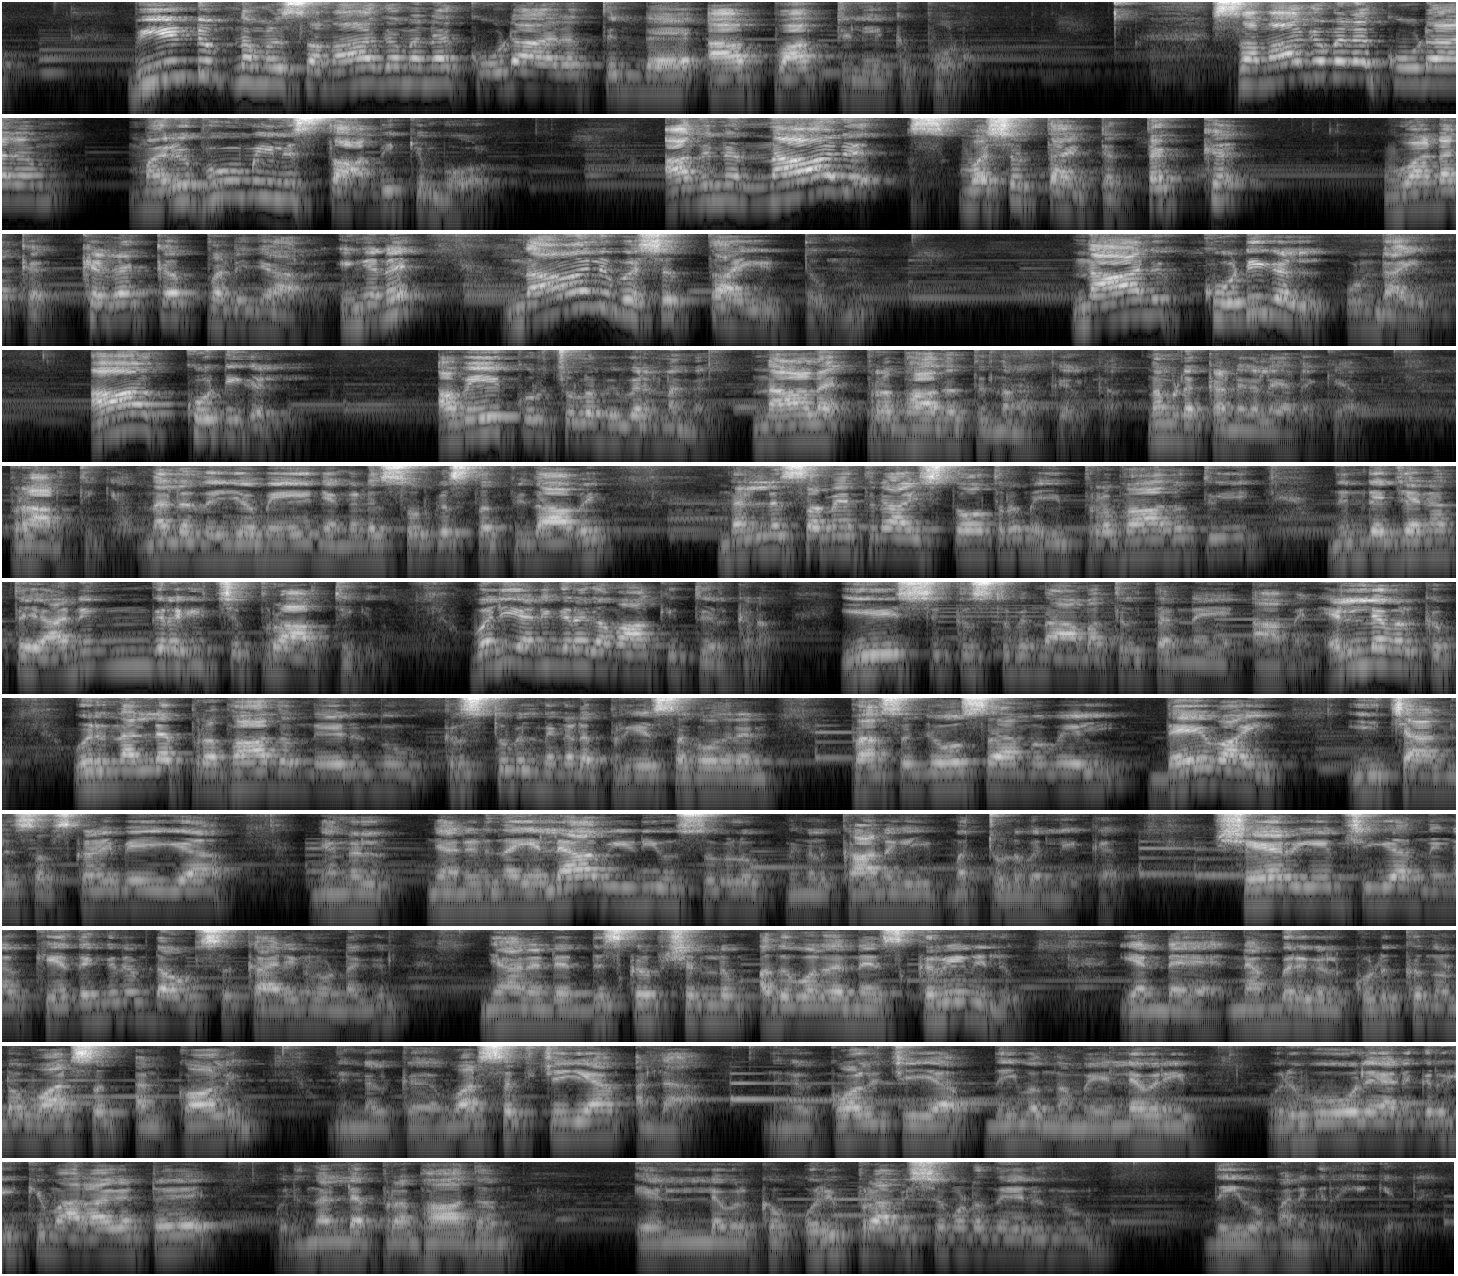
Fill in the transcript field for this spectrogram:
വീണ്ടും നമ്മൾ സമാഗമന കൂടാരത്തിന്റെ ആ പാർട്ടിലേക്ക് പോകണം സമാഗമന കൂടാരം മരുഭൂമിയിൽ സ്ഥാപിക്കുമ്പോൾ അതിന് നാല് വശത്തായിട്ട് തെക്ക് വടക്ക് കിഴക്ക് പടിഞ്ഞാറ് ഇങ്ങനെ നാല് വശത്തായിട്ടും നാല് കൊടികൾ ഉണ്ടായിരുന്നു. ആ കൊടികൾ അവയെക്കുറിച്ചുള്ള വിവരണങ്ങൾ നാളെ പ്രഭാതത്തിൽ നമുക്ക് കേൾക്കാം. നമ്മുടെ കണ്ണുകളെ അടയ്ക്കാം. പ്രാർത്ഥിക്കാം. നല്ല ദൈവമേ ഞങ്ങളുടെ സ്വർഗസ്ഥ പിതാവേ നല്ല സമയത്തിനായി സ്തോത്രം. ഈ പ്രഭാതത്തിൽ നിന്റെ ജനത്തെ അനുഗ്രഹിച്ച് പ്രാർത്ഥിക്കുന്നു. വലിയ അനുഗ്രഹമാക്കി തീർക്കണം. യേശു ക്രിസ്തുവിൻ നാമത്തിൽ തന്നെ ആമൻ. എല്ലാവർക്കും ഒരു നല്ല പ്രഭാതം നേരുന്നു. ക്രിസ്തുവിൽ നിങ്ങളുടെ പ്രിയ സഹോദരൻ പാസ സാമുവേൽ ദയവായി ഈ ചാനൽ സബ്സ്ക്രൈബ് ചെയ്യുക. ഞങ്ങൾ ഞാനിടുന്ന എല്ലാ വീഡിയോസുകളും നിങ്ങൾ കാണുകയും മറ്റുള്ളവരിലേക്ക് ഷെയർ ചെയ്യുകയും ചെയ്യുക. നിങ്ങൾക്ക് ഏതെങ്കിലും ഡൗട്ട്സ് കാര്യങ്ങളുണ്ടെങ്കിൽ ഞാൻ എന്റെ ഡിസ്ക്രിപ്ഷനിലും അതുപോലെ തന്നെ സ്ക്രീനിലും എന്റെ നമ്പറുകൾ കൊടുക്കുന്നുണ്ട്. വാട്സപ്പ് ആൻഡ് കോളിംഗ് നിങ്ങൾക്ക് വാട്സപ്പ് ചെയ്യാം. അല്ല നിങ്ങൾ കോൾ ചെയ്യാം. ദൈവം നമ്മെ എല്ലാവരെയും ഒരുപോലെ അനുഗ്രഹിക്കുമാറാകട്ടെ. ഒരു നല്ല പ്രഭാതം എല്ലാവർക്കും ഒരു പ്രാവശ്യം കൊണ്ട് നേരുന്നു. ദൈവം അനുഗ്രഹിക്കട്ടെ.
